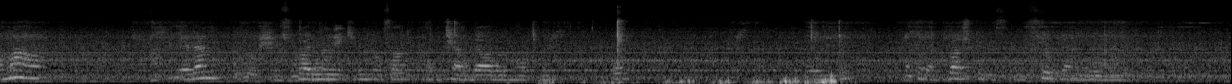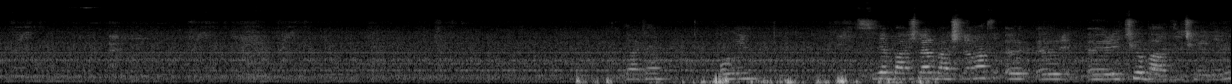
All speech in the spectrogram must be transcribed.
Ama neden Spider-Man 2099'un kendi alanına atmayız? O kadar. Başka bir sıkıntısı yok yani. Zaten oyun size başlar başlamaz öğretiyor bazı şeyleri.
